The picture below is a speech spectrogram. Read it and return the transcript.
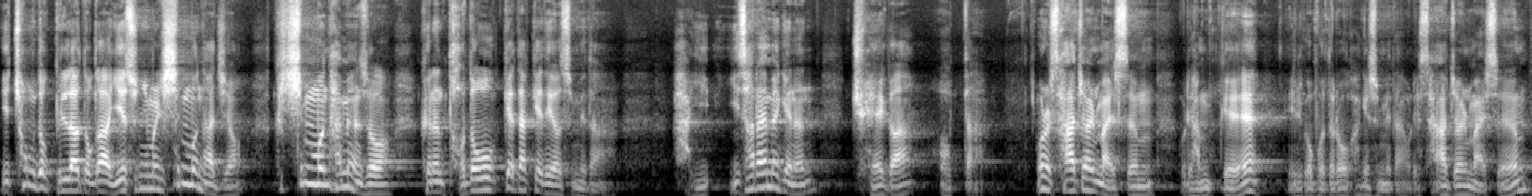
이 총독 빌라도가 예수님을 신문하죠. 그 신문하면서 그는 더더욱 깨닫게 되었습니다. 아, 이, 이 사람에게는 죄가 없다. 오늘 4절 말씀 우리 함께 읽어보도록 하겠습니다. 우리 4절 말씀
